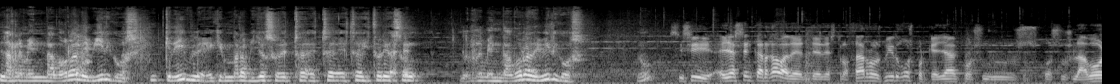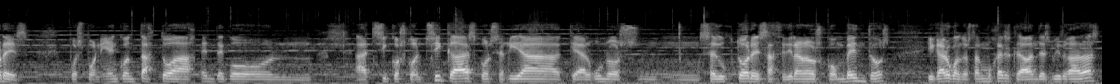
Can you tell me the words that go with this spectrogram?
La remendadora de Virgos, increíble, qué maravilloso, esta, estas historias son remendadora de Virgos. Sí, sí, ella se encargaba de, destrozar los virgos porque ella con sus, con sus labores pues ponía en contacto a gente con a chicos con chicas, conseguía que algunos mm, seductores accedieran a los conventos y claro, cuando estas mujeres quedaban desvirgadas,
